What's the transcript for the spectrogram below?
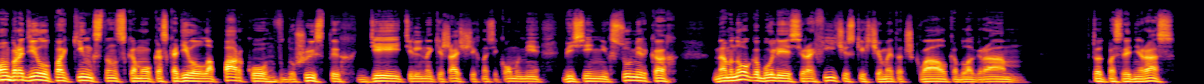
Он бродил по Кингстонскому каскадилла-парку в душистых, деятельно кишащих насекомыми весенних сумерках, намного более серафических, чем этот шквал каблограмм. В тот последний раз,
